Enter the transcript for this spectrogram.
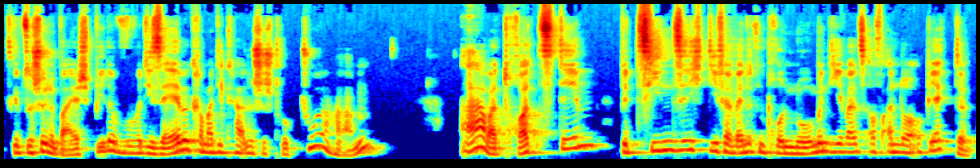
es gibt so schöne Beispiele, wo wir dieselbe grammatikalische Struktur haben, aber trotzdem beziehen sich die verwendeten Pronomen jeweils auf andere Objekte.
